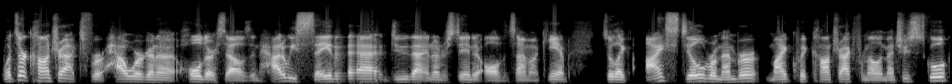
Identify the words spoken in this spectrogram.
what's our contract for how we're going to hold ourselves and how do we say that, do that, and understand it all the time on camp? So, like, I still remember my quick contract from elementary school,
